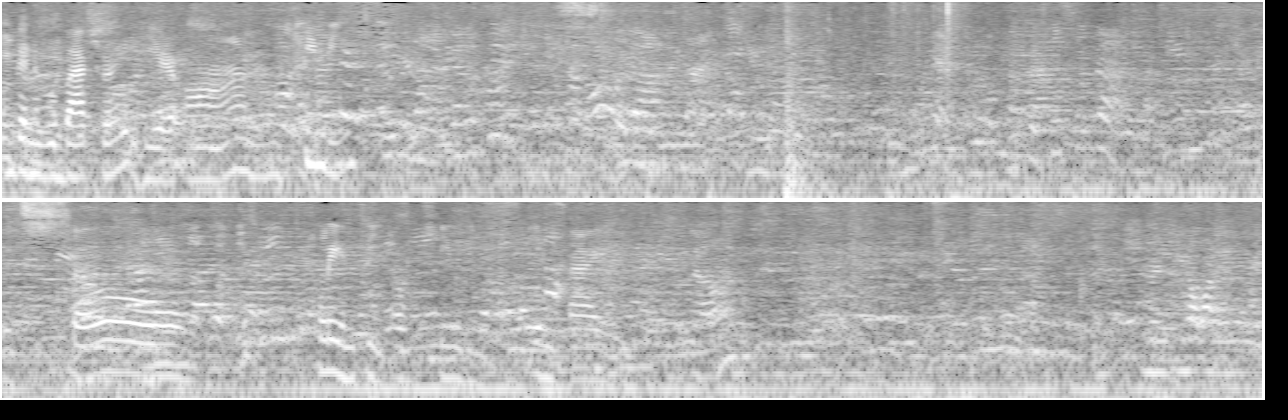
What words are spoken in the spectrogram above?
I'm gonna go back right here on candy. So plenty of candies inside. So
